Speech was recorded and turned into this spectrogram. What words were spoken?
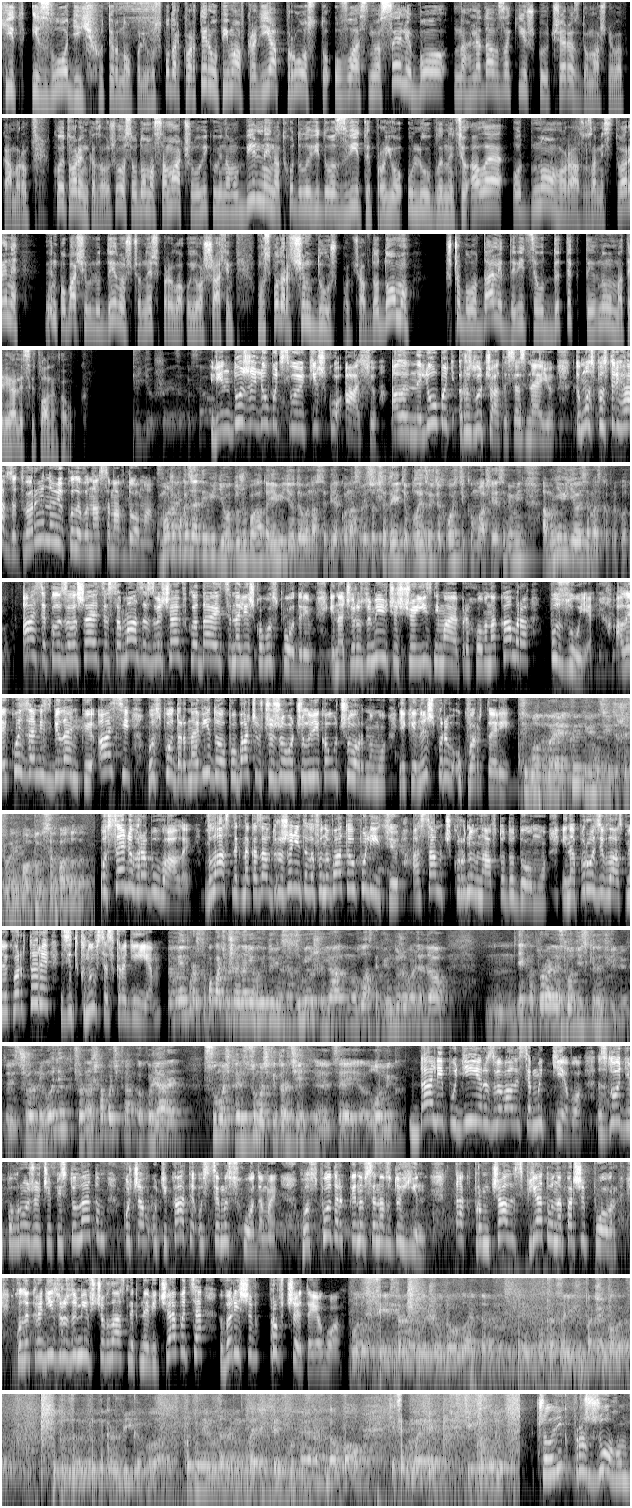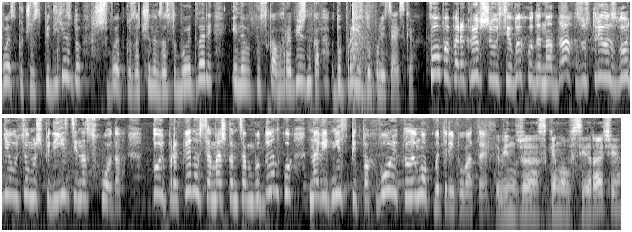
Кіт і злодій у Тернополі. Господар квартири упіймав крадія просто у власній оселі, бо наглядав за кішкою через домашню веб-камеру. Коли тваринка залишилася вдома сама, чоловікові на мобільний надходили відеозвіти про його улюбленицю. Але одного разу замість тварини він побачив людину, що нишпорила у його шафі. Господар чимдуж помчав додому. Що було далі? Дивіться у детективному матеріалі Світлани Павук. Він дуже любить свою кішку Асю, але не любить розлучатися з нею. Тому спостерігав за твариною, коли вона сама вдома. Можу показати відео, дуже багато є відео, де вона собі, як вона собі тут сидить, облизується, хвостиком маше. Я собі мені, а мені відео смс-ка приходила. Ася, коли залишається сама, зазвичай вкладається на ліжко господарів, іначе розуміючи, що її знімає прихована камера, позує. Але якось замість біленької Асі господар на відео побачив чужого чоловіка у чорному, який нишпорив у квартирі. Ці були двері відкриті, він звідти щось вигрібав, тут все падало. Оселю грабували. Власник наказав дружині телефонувати у поліцію, а сам чкурнув на авто додому. І на порозі власної квартири зіткнувся з крадієм. Він просто побачив, що я на нього йду, він зрозумів, що я ну, власник, він дуже виглядав як натуральний злодій з кінофільмів. Тобто чорний одяг, чорна шапочка, окуляри, сумочка, з сумочки торчить е, цей ломік. Далі події розвивалися миттєво. Злодій, погрожуючи пістолетом, почав утікати ось цими сходами. Господар кинувся навздогін. Так промчали з п'ятого на перший поверх. Коли крадій зрозумів, що власник не відчепиться, вирішив провчити його. От з цієї сторони вийшов за угла і вдарив заліз в перший поверх. І тут, за- тут якраз бійка була. Потім я ударив, він ледь в цей кут, мабуть, туди впав. І в цей момент я втік на вулицю. Чоловік прожогом вискочив з під'їзду, швидко зачинив за собою двері і не випускав грабіжника до приїзду поліцейських. Копи, перекривши усі виходи на дах, зустріли злодія у цьому ж під'їзді на сходах. Той прикинувся мешканцям будинку, навіть ніс під пахвою килимок витріпувати. Він вже скинув всі речі,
